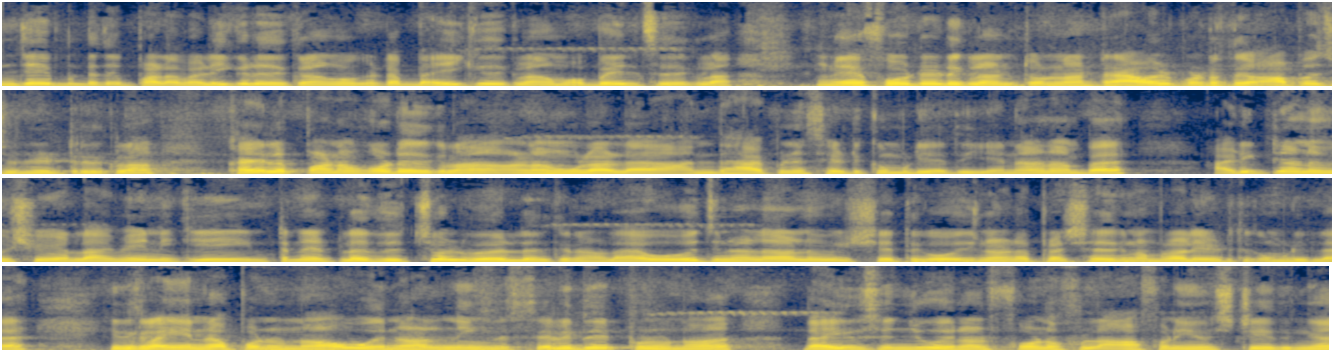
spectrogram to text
என்ஜாய் பண்ணுறதுக்கு பல வழிகள் இருக்கலாம். உங்கள்கிட்ட பைக் இருக்கலாம் மொபைல்ஸ் இருக்கலாம். நிறைய ஃபோட்டோ எடுக்கலாம்னு தோணலாம் ட்ராவல் பண்ணுறதுக்கு ஆப்பர்ச்சுனிட்டி இருக்கலாம் கையில் பணம் கூட இருக்கலாம் ஆனால் உங்களால் அந்த ஹாப்பினஸ் எடுக்க முடியாது. ஏன்னா நம்ம அடிக்ட் ஆன விஷயம் எல்லாமே இன்றைக்கி இன்டர்நெட்டில் விர்ச்சுவல் வேர்ல்டு இருக்கனால ஒரிஜினலான விஷயத்துக்கு ஒரிஜினலான ப்ரெஷருக்கு நம்மளால் எடுத்துக்க முடியல. இதுக்கெல்லாம் என்ன பண்ணணும்னா ஒரு நாள் நீங்கள் செலிப்ரேட் பண்ணணும்னா தயவு செஞ்சு ஒரு நாள் ஃபோனை ஃபுல்லாக ஆஃப் பண்ணி வச்சுட்டு இருங்க.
